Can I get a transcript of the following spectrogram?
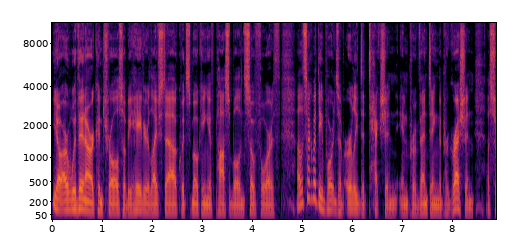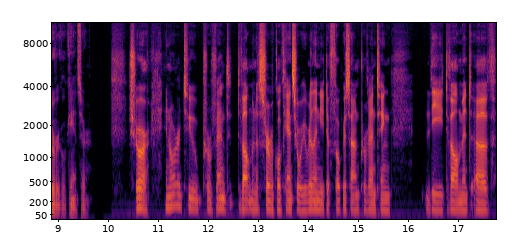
you know are within our control. So behavior, lifestyle, quit smoking if possible, and so forth. Uh, let's talk about the importance of early detection in preventing the progression of cervical cancer. Sure. In order to prevent development of cervical cancer, we really need to focus on preventing the development of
